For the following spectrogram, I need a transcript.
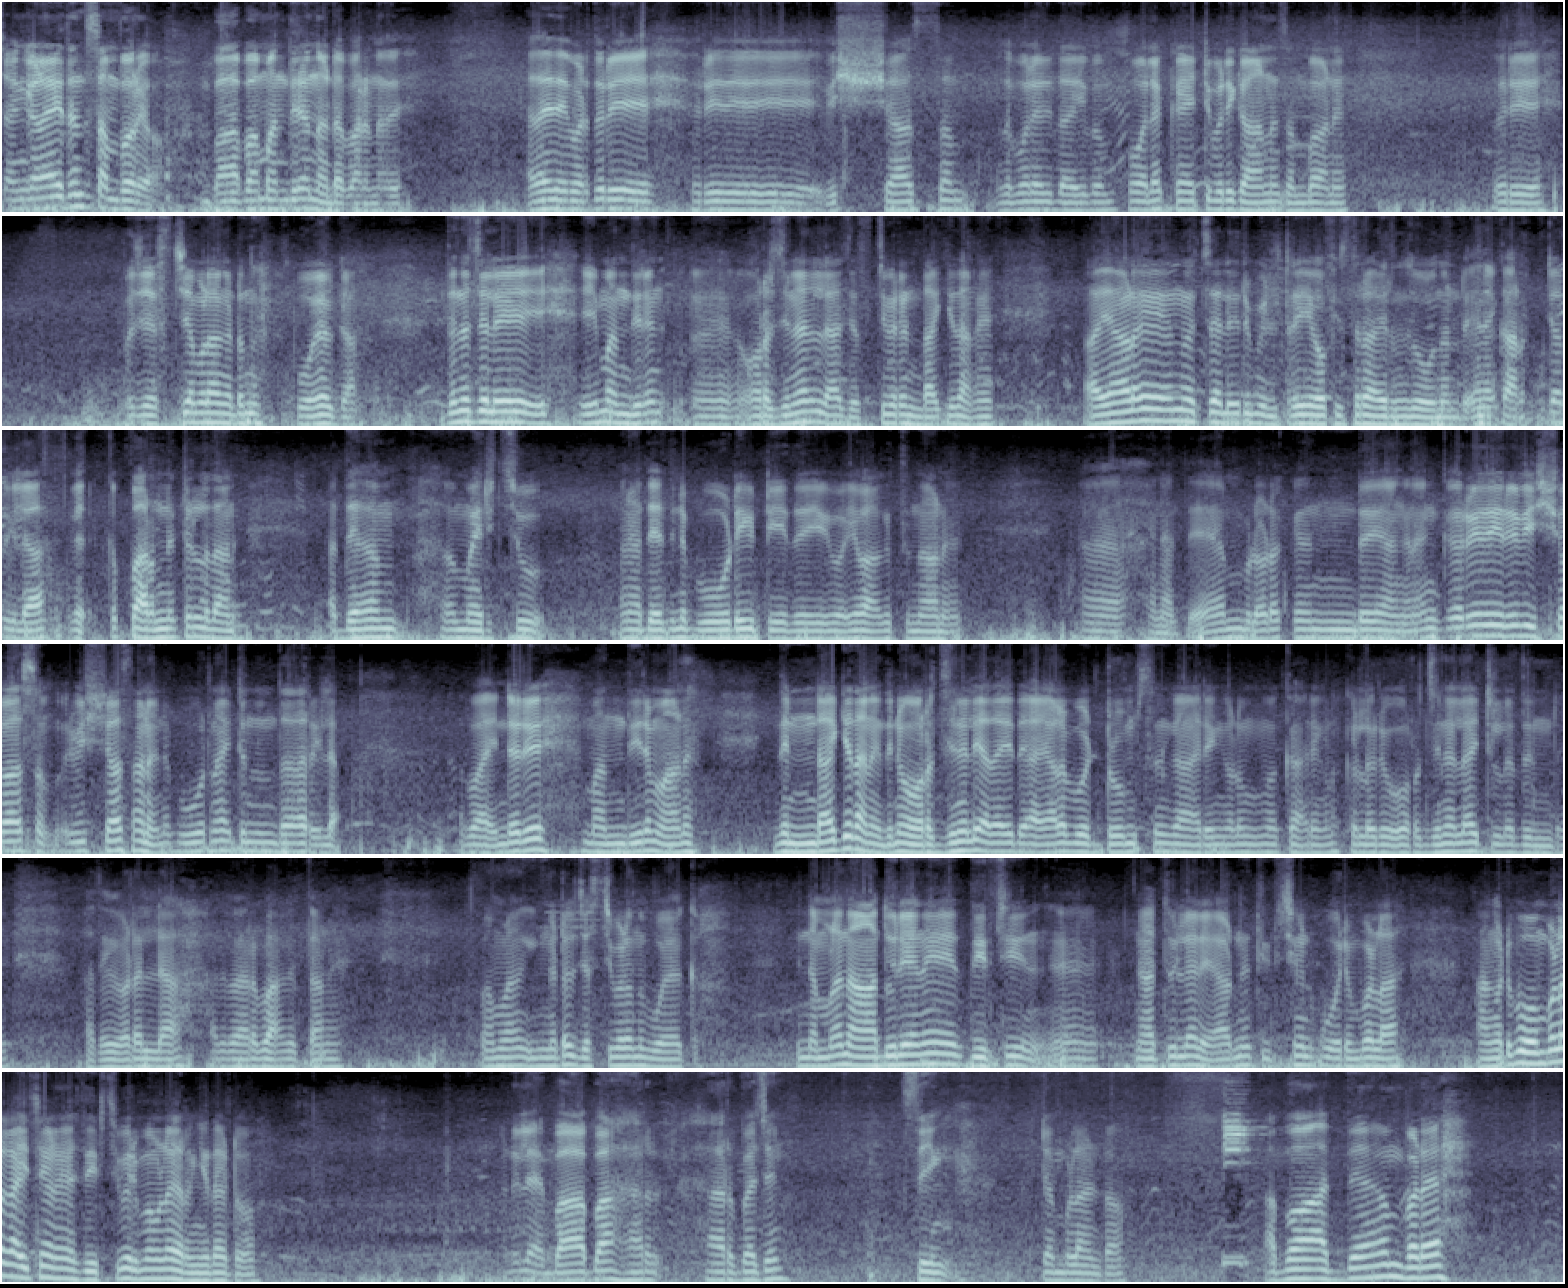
ചങ്കള ഇതെന്ത് സംഭവം അറിയോ? ബാബ മന്ദിരം എന്നാട്ടോ പറയണത്. അതായത് ഇവിടുത്തെ ഒരു ഒരു വിശ്വാസം അതുപോലെ ഒരു ദൈവം പോലെ കയറ്റി ഇവർ കാണുന്ന സംഭവമാണ്. ഒരു ഇപ്പോൾ ജസ്റ്റ് നമ്മൾ അങ്ങോട്ടൊന്ന് പോയേക്കാം ഇതെന്ന് വെച്ചാൽ ഈ മന്ദിരം ഒറിജിനൽ അല്ല ജസ്റ്റ് ഇവർ ഉണ്ടാക്കിയതാണ്. അയാൾ എന്ന് വെച്ചാൽ ഒരു മിലിറ്ററി ഓഫീസർ ആയിരുന്നു തോന്നുന്നുണ്ട്. എനിക്ക് കറക്റ്റ് അറിയില്ല. ഇവരൊക്കെ പറഞ്ഞിട്ടുള്ളതാണ്. അദ്ദേഹം മരിച്ചു. അങ്ങനെ അദ്ദേഹത്തിന്റെ ബോഡി കിട്ടിയത് ഈ ഭാഗത്തു നിന്നാണ് അങ്ങനെ അദ്ദേഹം ഇവിടെയൊക്കെ ഉണ്ട്. അങ്ങനെ എനിക്ക് ഒരു ഒരു വിശ്വാസം ഒരു വിശ്വാസമാണ്. എന്നെ പൂർണമായിട്ടൊന്നും എന്താ അറിയില്ല. അപ്പോൾ അതിന്റെ ഒരു മന്ദിരമാണ്. ഇത് ഉണ്ടാക്കിയതാണ്. ഇതിന് ഒറിജിനലി അതായത് അയാളെ ബെഡ്റൂംസും കാര്യങ്ങളും കാര്യങ്ങളൊക്കെ ഉള്ള ഒരു ഒറിജിനലായിട്ടുള്ളതുണ്ട് അത് ഇവിടെ അല്ല. അത് വേറെ ഭാഗത്താണ്. അപ്പോൾ നമ്മൾ ഇങ്ങോട്ട് ജസ്റ്റ് ഇവിടെ ഒന്ന് പോയേക്കാം. നമ്മളെ നാദുലേന്ന് തിരിച്ച് നാത്തുലല്ലേ അവിടെ നിന്ന് തിരിച്ചിങ്ങോട്ട് പോരുമ്പോഴാ അങ്ങോട്ട് പോകുമ്പോഴുള്ള കാഴ്ചയാണ് തിരിച്ച് വരുമ്പോൾ നമ്മൾ ഇറങ്ങിയതാട്ടോ. കണ്ടില്ലേ? ബാബ ഹർ ഹർഭജൻ സിംഗ് ടെമ്പിളാണ് കേട്ടോ അപ്പോൾ അദ്ദേഹം ഇവിടെ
